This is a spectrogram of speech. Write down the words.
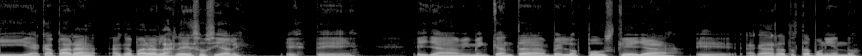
y acapara, acapara las redes sociales. Este, ella a mí me encanta ver los posts que ella eh, a cada rato está poniendo.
